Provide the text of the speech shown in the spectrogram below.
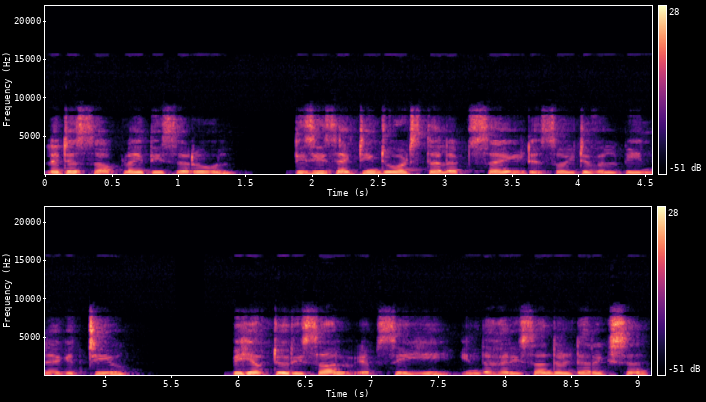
Let us apply this rule. This is acting towards the left side, so it will be negative. We have to resolve FCE in the horizontal direction.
